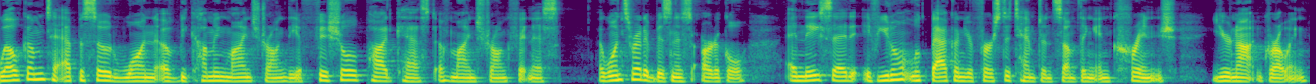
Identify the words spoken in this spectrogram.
Welcome to episode one of Becoming Mind Strong, the official podcast of Mind Strong Fitness. I once read a business article, and they said if you don't look back on your first attempt on something and cringe, you're not growing.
